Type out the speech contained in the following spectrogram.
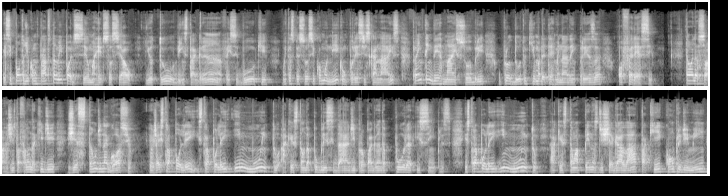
Esse ponto de contato também pode ser uma rede social, YouTube, Instagram, Facebook. Muitas pessoas se comunicam por esses canais para entender mais sobre o produto que uma determinada empresa oferece. Então, olha só, a gente está falando aqui de gestão de negócio. Eu já extrapolei, extrapolei e muito a questão da publicidade e propaganda pura e simples. Extrapolei e muito a questão apenas de chegar lá, tá aqui, compre de mim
